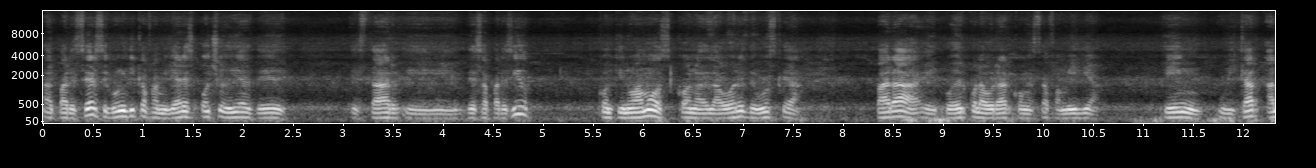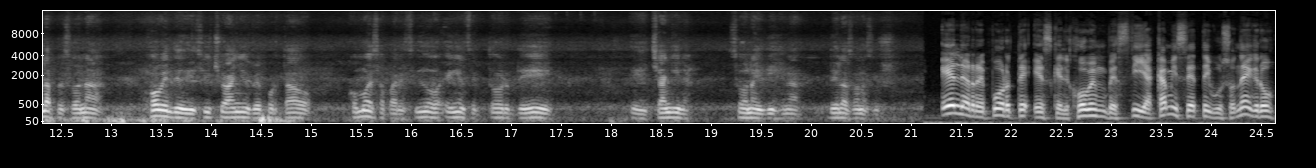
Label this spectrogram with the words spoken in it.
al parecer, según indican familiares, ocho días de estar eh, desaparecido. Continuamos con las labores de búsqueda para eh, poder colaborar con esta familia en ubicar a la persona joven de 18 años reportado como desaparecido en el sector de eh, Changuina, zona indígena de la zona sur. El reporte es que el joven vestía camiseta y buzo negro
